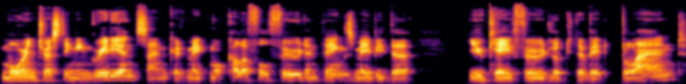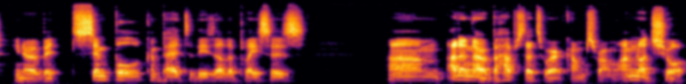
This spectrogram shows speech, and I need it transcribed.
more interesting ingredients and could make more colorful food and things, maybe the UK food looked a bit bland, you know, a bit simple compared to these other places. Um, I don't know. Perhaps that's where it comes from. I'm not sure.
